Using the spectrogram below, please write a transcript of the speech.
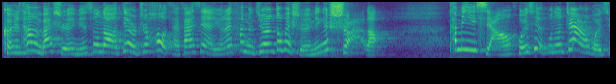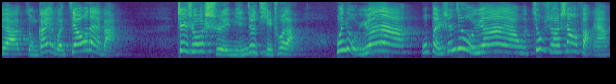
可是他们把史瑞民送到地儿之后，才发现原来他们居然都被史瑞民给耍了。他们一想，回去也不能这样回去啊，总该有个交代吧。这时候史瑞民就提出了：“我有冤啊，我本身就有冤案啊，我就是要上访呀。”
